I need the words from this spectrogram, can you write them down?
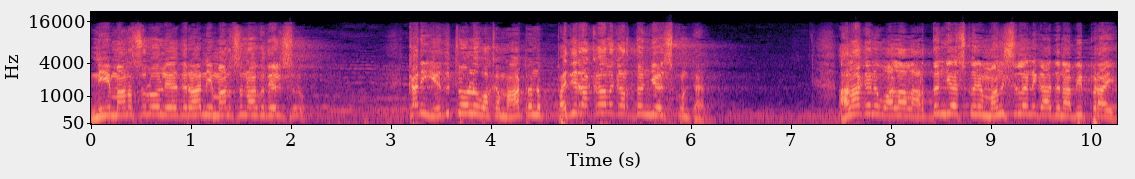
నీ మనసులో లేదురా నీ మనసు నాకు తెలుసు. కానీ ఎదుటోళ్ళు ఒక మాటను పది రకాలుగా అర్థం చేసుకుంటారు. అలాగని వాళ్ళు అలా అర్థం చేసుకునే మనుషులని కాదు నా అభిప్రాయం.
